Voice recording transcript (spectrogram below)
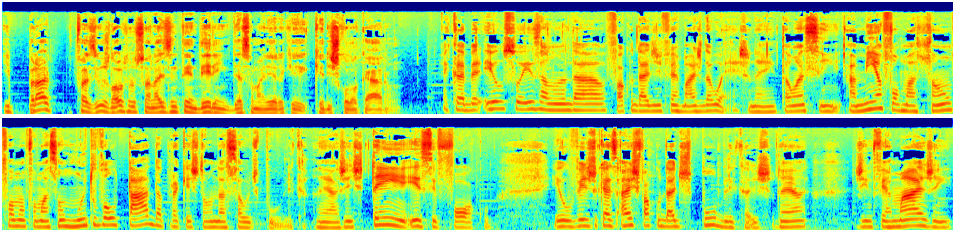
e para fazer os novos profissionais entenderem dessa maneira que, que eles colocaram? É, Kleber, eu sou ex-aluna da Faculdade de Enfermagem da UERJ, né? Então, assim, a minha formação foi uma formação muito voltada para a questão da saúde pública, né? A gente tem esse foco. Eu vejo que as, as faculdades públicas, né, de enfermagem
